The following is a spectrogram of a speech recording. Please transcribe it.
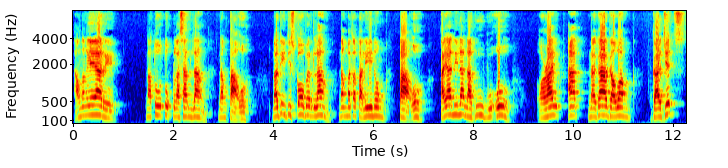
Ang nangyayari, natutuklasan lang ng tao. Nadi-discover lang ng matatalinong tao. Kaya nila nabubuo Alright? At nagagawang gadgets,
